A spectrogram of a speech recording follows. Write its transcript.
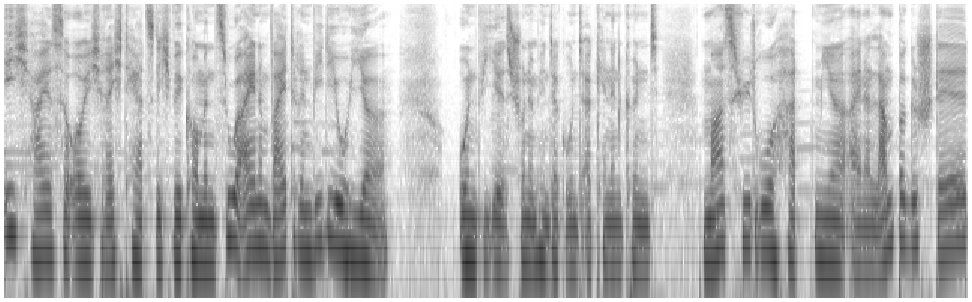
Ich heiße euch recht herzlich willkommen zu einem weiteren Video hier. Und wie ihr es schon im Hintergrund erkennen könnt, Mars Hydro hat mir eine Lampe gestellt,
